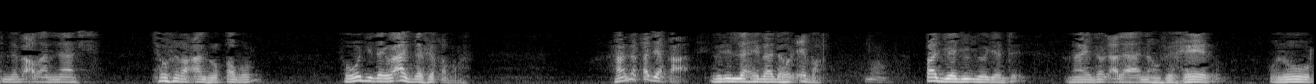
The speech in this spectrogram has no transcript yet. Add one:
أن بعض الناس حفر عنه القبر فوجد يعذب في قبره هذا قد يقع يريد الله عباده العبر نعم. قد يوجد ما يدل على أنه في خير ونور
